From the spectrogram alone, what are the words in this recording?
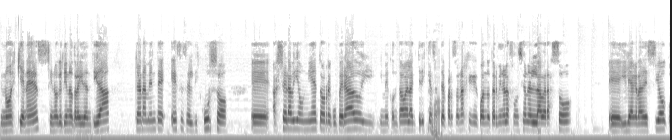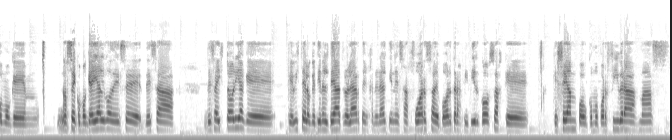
no es quien es, sino que tiene otra identidad. Claramente ese es el discurso. Eh, ayer había un nieto recuperado y, y me contaba la actriz que hace Wow. este personaje que cuando terminó la función él la abrazó eh, y le agradeció como que, mm, no sé, como que hay algo de, ese, de esa de esa historia que, que viste lo que tiene el teatro, el arte en general tiene esa fuerza de poder transmitir cosas que, que llegan po- como por fibras más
